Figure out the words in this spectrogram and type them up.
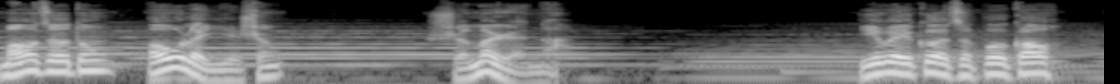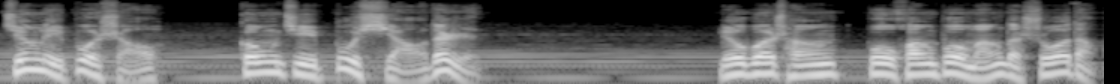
毛泽东哦了一声：“什么人呢？”一位个子不高、经历不少、功绩不小的人。刘伯承不慌不忙地说道。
